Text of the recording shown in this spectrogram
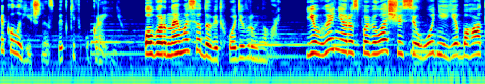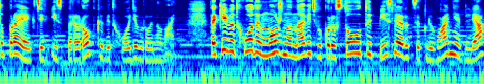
екологічних збитків Україні. Повернемося до відходів руйнувань. Євгенія розповіла, що сьогодні є багато проєктів із переробки відходів руйнувань. Такі відходи можна навіть використовувати після рециклювання для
